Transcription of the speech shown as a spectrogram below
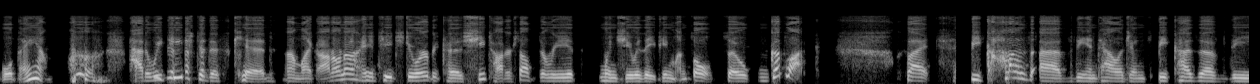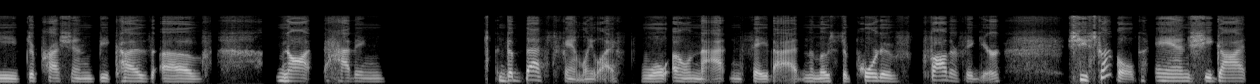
well, damn, how do we teach to this kid? I'm like, I don't know how you teach to her because she taught herself to read when she was 18 months old. So good luck. But because of the intelligence, because of the depression, because of not having the best family life will own that and say that and the most supportive father figure she struggled and she got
